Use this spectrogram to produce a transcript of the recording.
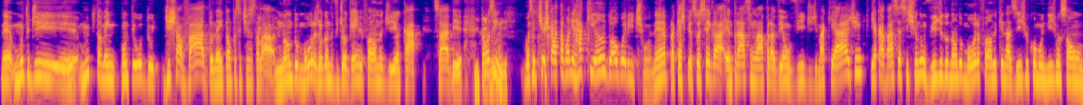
né? Muito de muito também conteúdo de chavado, né? Então você tinha, sei lá, Nando Moura jogando videogame falando de ANCAP, sabe? Então assim, você tinha os caras estavam ali hackeando o algoritmo, né? Para que as pessoas chegar, entrassem lá para ver um vídeo de maquiagem e acabassem assistindo um vídeo do Nando Moura falando que nazismo e comunismo são,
